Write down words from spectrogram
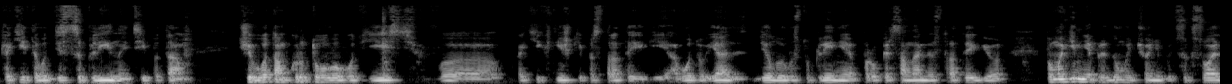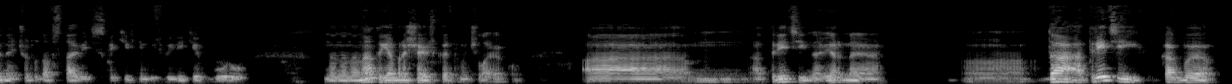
какие-то вот дисциплины, типа там, чего там крутого вот есть в какие книжки по стратегии, а вот я делаю выступление про персональную стратегию, помоги мне придумать что-нибудь сексуальное, что туда вставить из каких-нибудь великих гуру, на на на на то я обращаюсь к этому человеку. А, а третий, наверное, а, да, а третий, как бы,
